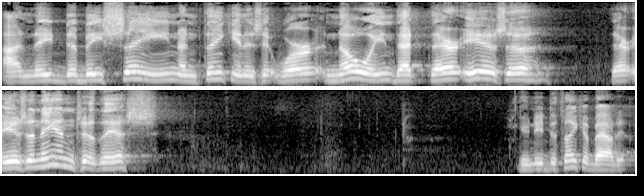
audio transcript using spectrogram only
I need to be seen and thinking, as it were, knowing that there is a there is an end to this. You need to think about it.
